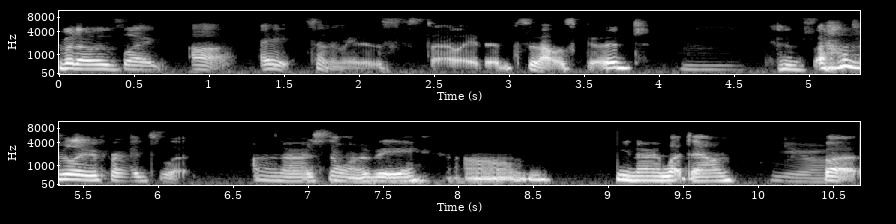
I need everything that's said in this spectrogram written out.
but I was like uh, eight centimeters dilated, so that was good. Mm. because I was really afraid to let. I don't know. I just don't want to be, um, you know, let down. Yeah. But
